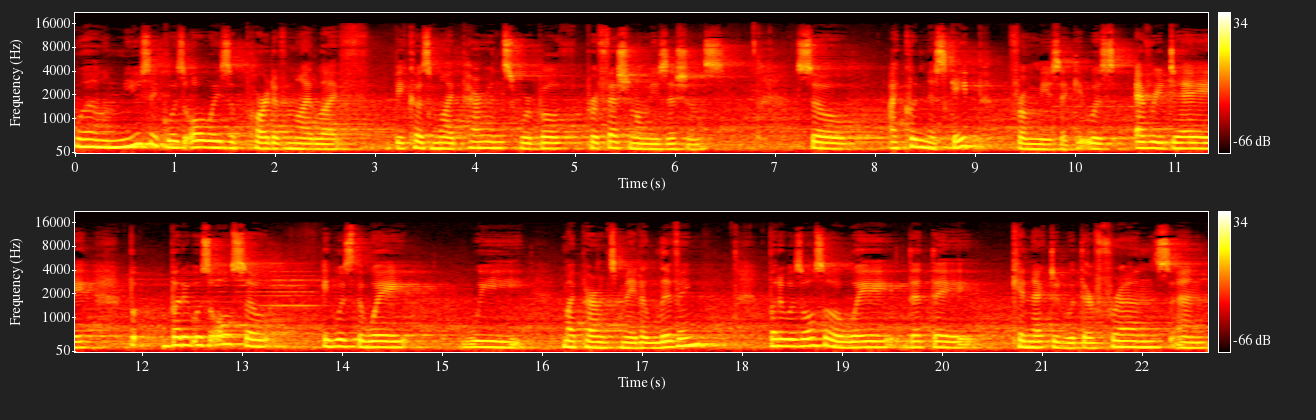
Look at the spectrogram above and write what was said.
Well, music was always a part of my life because my parents were both professional musicians. So I couldn't escape from music. It was every day, but, but it was also, it was the way we, my parents made a living but it was also a way that they connected with their friends and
